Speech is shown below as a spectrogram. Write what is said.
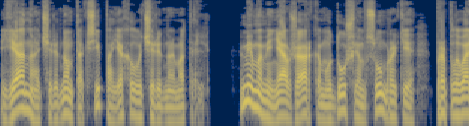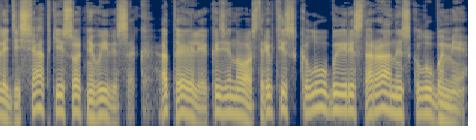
я на очередном такси поехал в очередной мотель. Мимо меня в жарком, удушливом сумраке проплывали десятки и сотни вывесок. Отели, казино, стриптиз-клубы и рестораны с клубами.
